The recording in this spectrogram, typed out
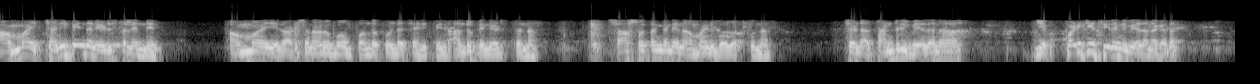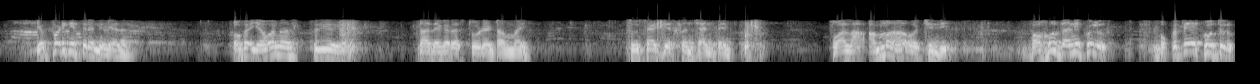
ఆ అమ్మాయి చనిపోయిందని ఏడుస్తలేను నేను. అమ్మాయి రక్షణ అనుభవం పొందకుండా చనిపోయింది. అందుకు నేను ఏడుస్తున్నా. శాశ్వతంగా నేను అమ్మాయిని పోగొట్టుకున్నా. చూడండి ఆ తండ్రి వేదన ఎప్పటికీ తీరని వేదన కదా? ఎప్పటికీ తీరని వేదన. ఒక యవన స్త్రీ నా దగ్గర స్టూడెంట్ అమ్మాయి సూసైడ్ చేసుకొని చనిపోయింది. వాళ్ళ అమ్మ వచ్చింది. బహుధనికులు ఒకటే కూతురు.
